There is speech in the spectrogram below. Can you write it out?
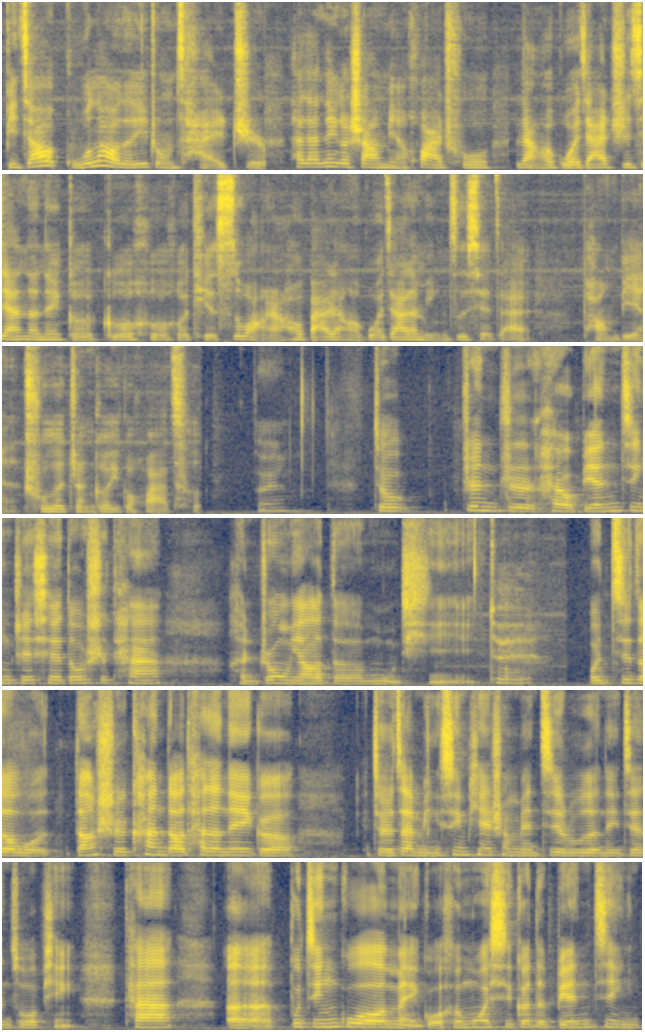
比较古老的一种材质，它在那个上面画出两个国家之间的那个隔阂和铁丝网，然后把两个国家的名字写在旁边，出了整个一个画册。对，就政治还有边境这些都是它很重要的母题。对。我记得我当时看到他的那个，就是在明信片上面记录的那件作品，他呃不经过美国和墨西哥的边境，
